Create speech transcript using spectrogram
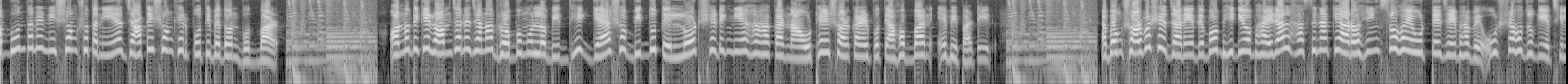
অভ্যন্থানের নৃশংসতা নিয়ে জাতিসংঘের প্রতিবেদন বুধবার। অন্যদিকে রমজানে যেন দ্রব্যমূল্য বৃদ্ধি, গ্যাস ও বিদ্যুতের লোডশেডিং নিয়ে হাহাকার না উঠে সরকারের প্রতি আহ্বান এবি পার্টির। এবং সর্বশেষ জানিয়ে দেব, ভিডিও ভাইরাল হাসিনাকে আরও হিংস্র হয়ে উঠতে যেভাবে উৎসাহ জুগিয়েছিল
